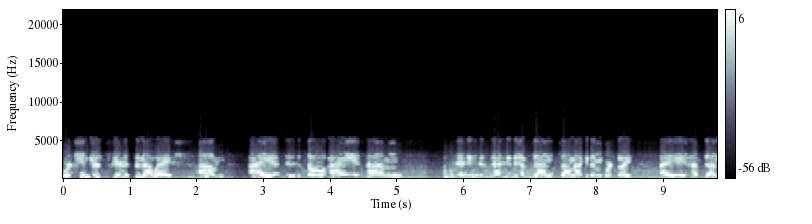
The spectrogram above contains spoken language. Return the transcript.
we're kindred spirits in that way. Um, I so I um, I have done some academic work. So I I have done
